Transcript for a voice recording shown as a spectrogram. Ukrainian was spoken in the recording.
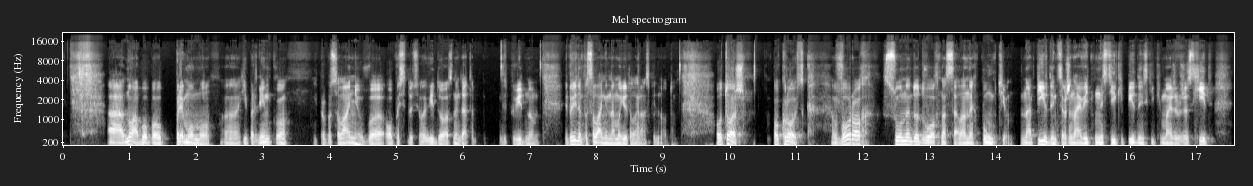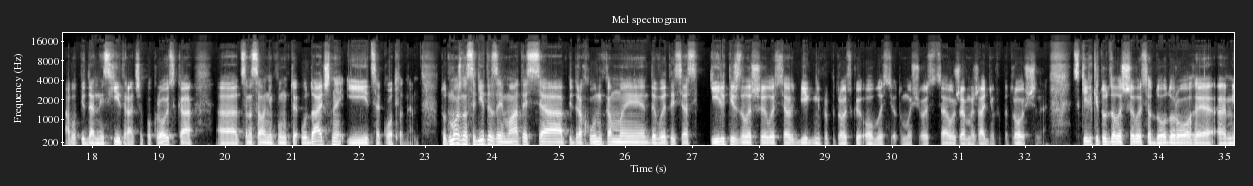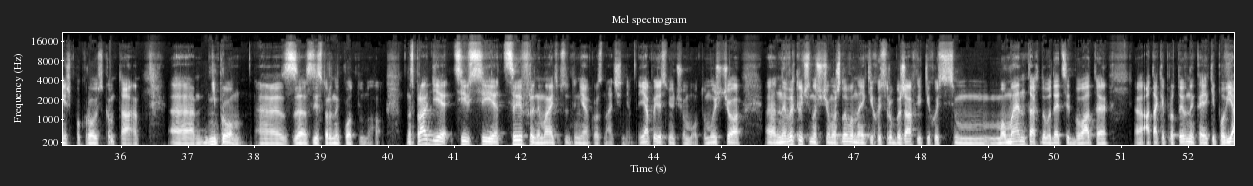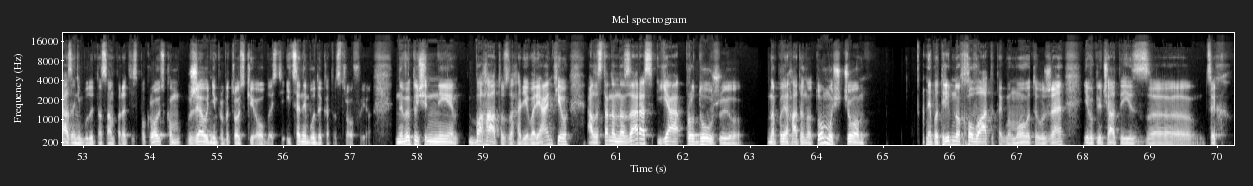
Е, ну або по прямому е, гіперлінку. І про посиланню в описі до цього відео знайдете відповідно відповідне посилання на мою телеграм-спільноту. Отож, Покровськ, ворог суне до двох населених пунктів на південь. Це вже навіть не стільки південь, скільки майже вже схід або південний схід, радше Покровська. Е, Це населені пункти Удачне і це Котлине. Тут можна сидіти, займатися підрахунками, дивитися, скільки ж залишилося в бік Дніпропетровської області, тому що ось це вже межа Дніпропетровщини. Скільки тут залишилося до дороги е, між Покровськом та е, Дніпром е, з зі сторони Котлиного? Насправді ці всі цифри не мають абсолютно ніякого значення. Я поясню, чому тому, що е, не виключено, що можливо на якихось рубежах, в якихось моментах доведеться відбувати атаки противника, які пов'язані будуть насамперед із Покровськом вже у Дніпропетровській області, і це не буде катастрофою. Не виключені багато взагалі варіантів, але станом на зараз я продовжую наполягати на тому, що. Не потрібно ховати, так би мовити, уже і виключати із е, цих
